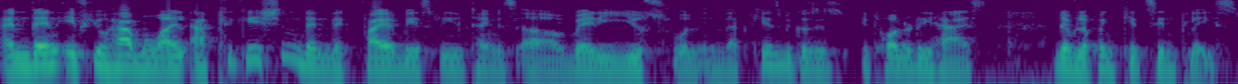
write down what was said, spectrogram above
And then if you have mobile application, then the Firebase real time is very useful in that case because it already has developing kits in place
